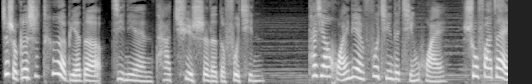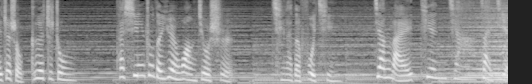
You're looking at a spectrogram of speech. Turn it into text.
这首歌是特别的纪念他去世了的父亲，他将怀念父亲的情怀抒发在这首歌之中。他心中的愿望就是，亲爱的父亲。将来天家再见。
